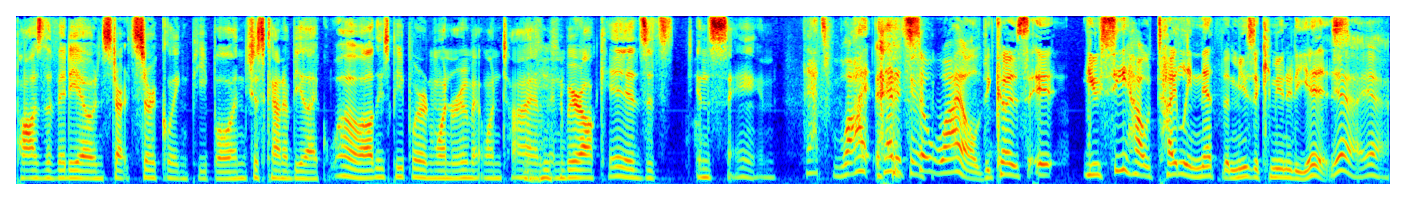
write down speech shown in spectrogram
pause the video and start circling people and just kind of be like, whoa, all these people are in one room at one time and we're all kids. It's insane. That's why that is so wild because it you see how tightly knit the music community is. Yeah, yeah.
